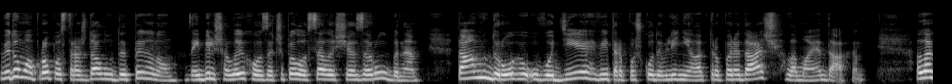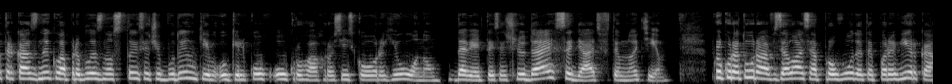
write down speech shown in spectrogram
Відомо про постраждалу дитину. Найбільше лихо зачепило селище Зарубине. Там дороги у воді, вітер пошкодив лінії електропередач, ламає дахи. Електрика зникла приблизно з тисячі будинків у кількох округах російського регіону. 9 тисяч людей сидять в темноті. Прокуратура взялася проводити перевірки.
